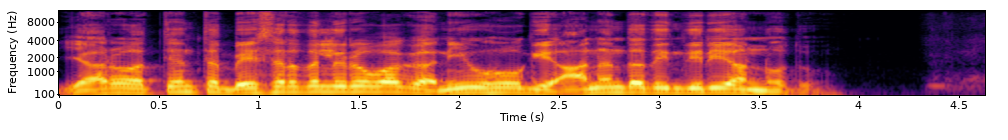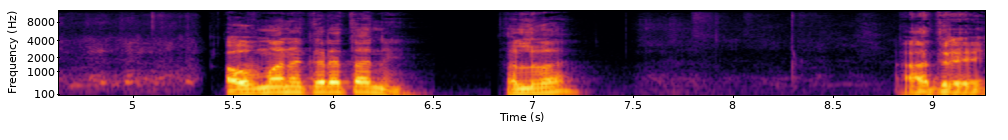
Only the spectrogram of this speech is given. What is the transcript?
ಯಾರೋ ಅತ್ಯಂತ ಬೇಸರದಲ್ಲಿರುವಾಗ ನೀವು ಹೋಗಿ ಆನಂದದಿಂದಿರಿ ಅನ್ನೋದು. ಅವಮಾನಕರ ತಾನೆ, ಅಲ್ವಾ? ಆದರೆ,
